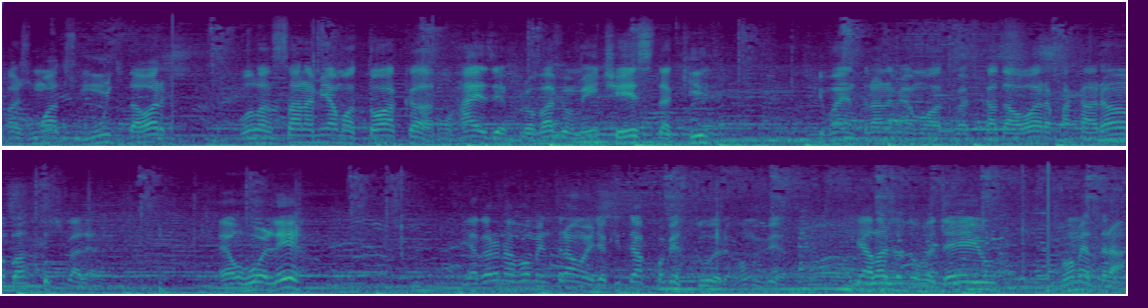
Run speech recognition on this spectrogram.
com as motos muito da hora. Vou lançar na minha motoca um Riser, provavelmente esse daqui, que vai entrar na minha moto. Vai ficar da hora pra caramba. Isso, galera. É o rolê. E agora nós vamos entrar onde? Aqui tem uma cobertura, vamos ver. Aqui é a loja do rodeio. Vamos entrar.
